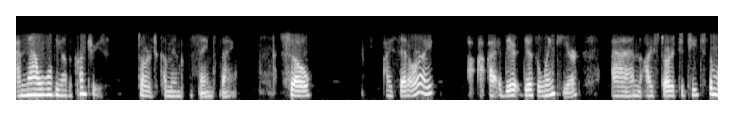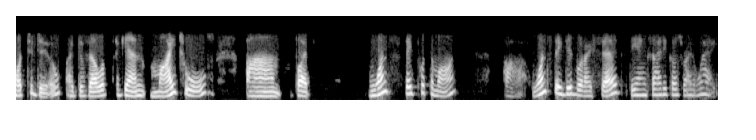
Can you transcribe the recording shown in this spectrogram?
and now all the other countries started to come in with the same thing. So I said, all right, I, I, there, there's a link here. And I started to teach them what to do. I developed, again, my tools. Um, but once they put them on, uh, once they did what I said, the anxiety goes right away.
